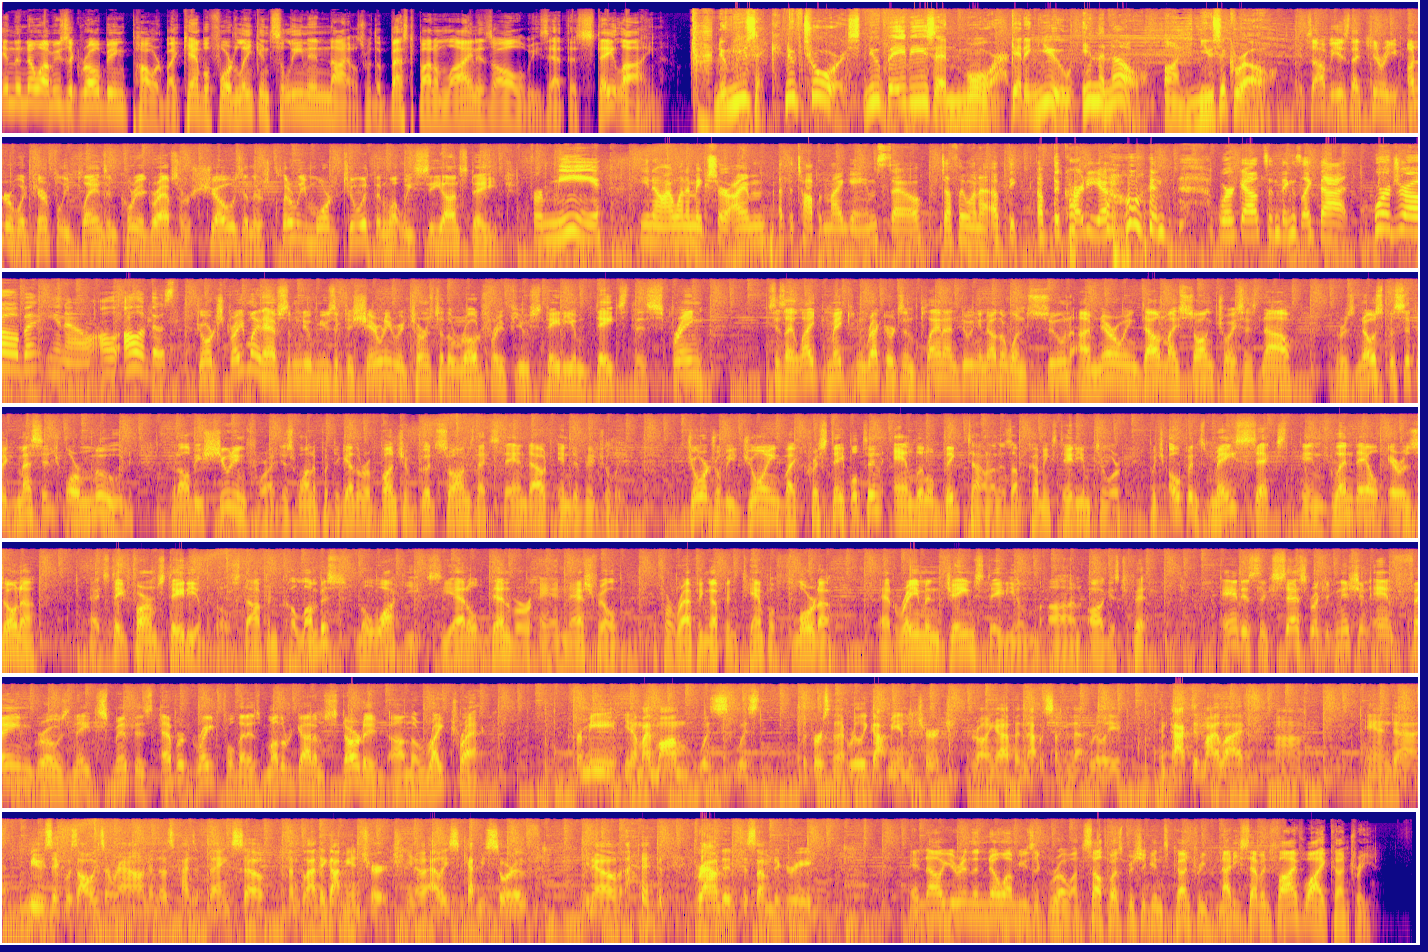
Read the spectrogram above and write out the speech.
In the Know On Music Row being powered by Campbell Ford, Lincoln, Saline, and Niles, where the best bottom line is always at the state line. New music, new tours, new babies, and more. Getting you in the know on Music Row. It's obvious that Carrie Underwood carefully plans and choreographs her shows, and there's clearly more to it than what we see on stage. For me, you know, I want to make sure I'm at the top of my game, so definitely want to up the up the cardio and workouts and things like that. Wardrobe, you know, all, all of those. George Strait might have some new music to share when he returns to the road for a few stadium dates this spring. He says, I like making records and plan on doing another one soon. I'm narrowing down my song choices now. There is no specific message or mood that I'll be shooting for. I just want to put together a bunch of good songs that stand out individually. George will be joined by Chris Stapleton and Little Big Town on his upcoming stadium tour, which opens May 6th in Glendale, Arizona at State Farm Stadium. They'll stop in Columbus, Milwaukee, Seattle, Denver, and Nashville before wrapping up in Tampa, Florida at Raymond James Stadium on August 5th. And as success, recognition, and fame grows, Nate Smith is ever grateful that his mother got him started on the right track. For me, you know, my mom was was the person that really got me into church growing up, and that was something that really impacted my life. Um, and uh, music was always around, and those kinds of things. So I'm glad they got me in church. You know, at least kept me sort of, you know, grounded to some degree. And now you're in the Know On Music Row on Southwest Michigan's Country 97.5 Y Country.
